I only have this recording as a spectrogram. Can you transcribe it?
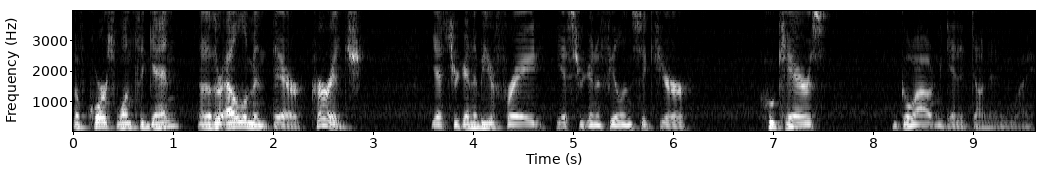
Of course, once again, another element there, courage. Yes, you're going to be afraid. Yes, you're going to feel insecure. Who cares? Go out and get it done anyway.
